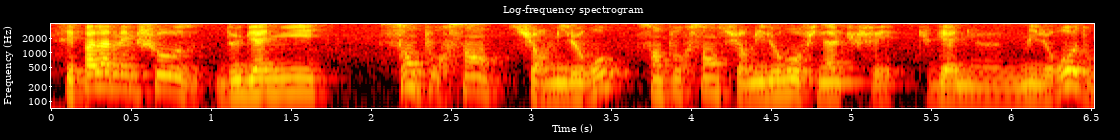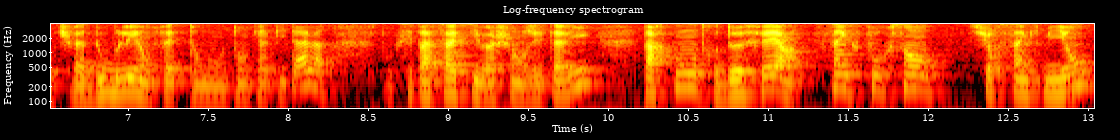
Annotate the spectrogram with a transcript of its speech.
C'est pas la même chose de gagner 100% sur 1000 euros. 100% sur 1000 euros, au final, tu, gagnes 1000 euros, donc tu vas doubler en fait ton, capital. Donc c'est pas ça qui va changer ta vie. Par contre, de faire 5% sur 5 millions,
